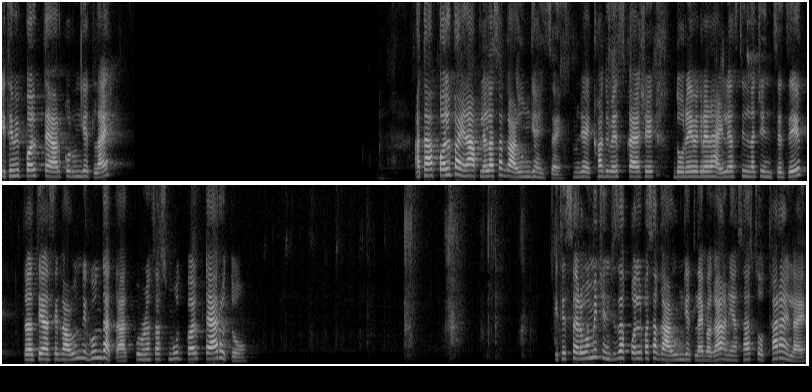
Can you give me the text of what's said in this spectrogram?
इथे मी पल्प तयार करून घेतलाय. आता हा पल्प आहे ना आपल्याला असा गाळून घ्यायचा आहे म्हणजे एखाद वेळेस काय असे दोरे वगैरे राहिले असतील ना चिंचेचे तर ते असे गाळून निघून जातात. पूर्ण असा स्मूथ पल्प तयार होतो. इथे सर्व मी चिंचेचा पल्प असा गाळून घेतलाय बघा आणि असा हा चोथा राहिलाय.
